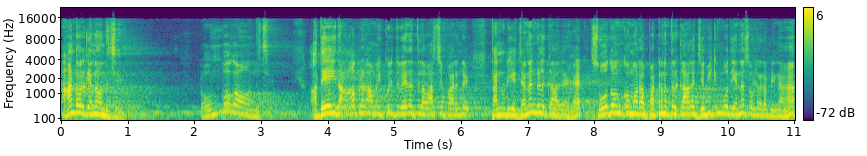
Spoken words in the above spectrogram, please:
ஆண்டவருக்கு என்ன வந்துச்சு? ரொம்ப கோபம் வந்துச்சு. அதே இது ஆபிரகாமை குறித்து வேதத்தில் வாசிச்சு பாருங்கள். தன்னுடைய ஜனங்களுக்காக சோதோம் கொமோரா பட்டணத்திற்காக ஜெபிக்கும் போது என்ன சொல்றாரு அப்படின்னா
